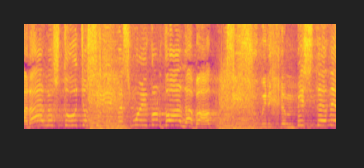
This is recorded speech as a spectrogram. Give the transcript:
para los tuyos, si ves muy gordo al abad. Si su virgen viste de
